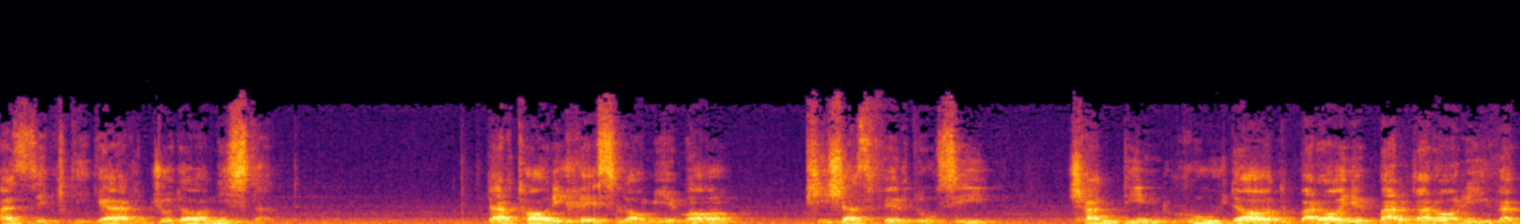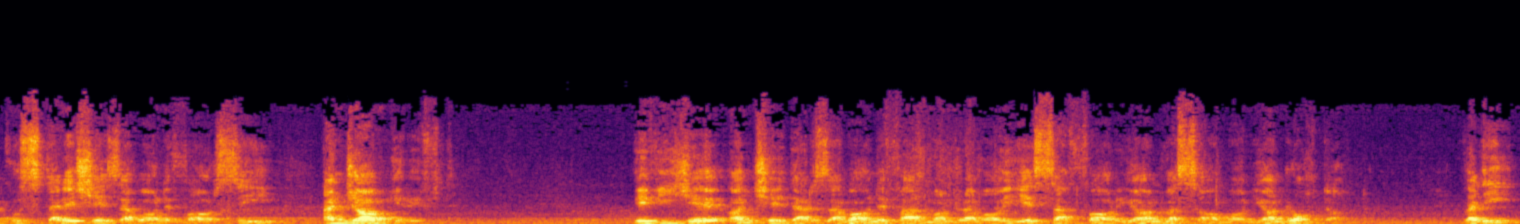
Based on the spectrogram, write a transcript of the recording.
از یکدیگر جدا نیستند. در تاریخ اسلامی ما پیش از فردوسی چندین رویداد برای برقراری و گسترش زبان فارسی انجام گرفت. به ویژه آنچه در زمان فرمانروایی سفاریان و سامانیان رخ داد. ولی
